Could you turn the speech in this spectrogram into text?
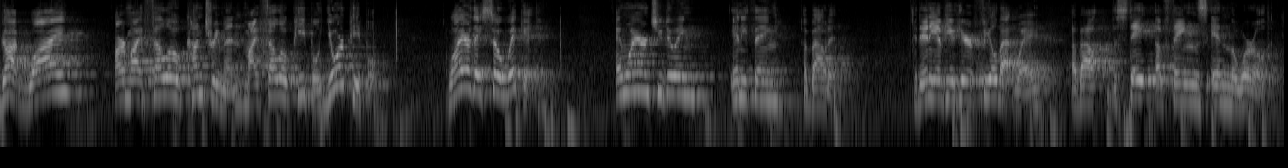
God, why are my fellow countrymen, my fellow people, your people, why are they so wicked? And why aren't you doing anything about it? Did any of you here feel that way about the state of things in the world.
